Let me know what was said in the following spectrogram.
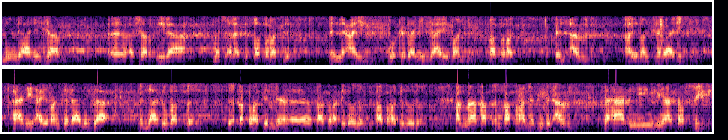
من ذلك أشر إلى مسألة قطرة العين وكذلك أيضا قطرة الأنف أيضا كذلك. هذه أيضا كذلك لا تفطر قطرة قطرة الأذن قطرة الأذن. أما القطرة التي في الأنف فهذه فيها تفصيل.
